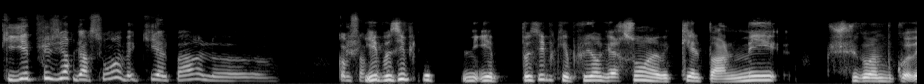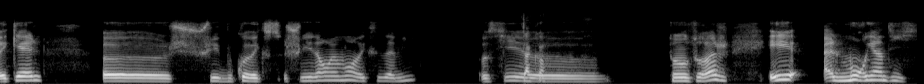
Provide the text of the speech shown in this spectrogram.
qu'il y ait plusieurs garçons avec qui elle parle euh, comme ça? Il est possible qu'il est possible qu'il y ait plusieurs garçons avec qui elle parle, mais je suis quand même beaucoup avec elle. Je suis beaucoup avec, je suis énormément avec ses amis aussi, euh, ton entourage, et elles m'ont rien dit.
